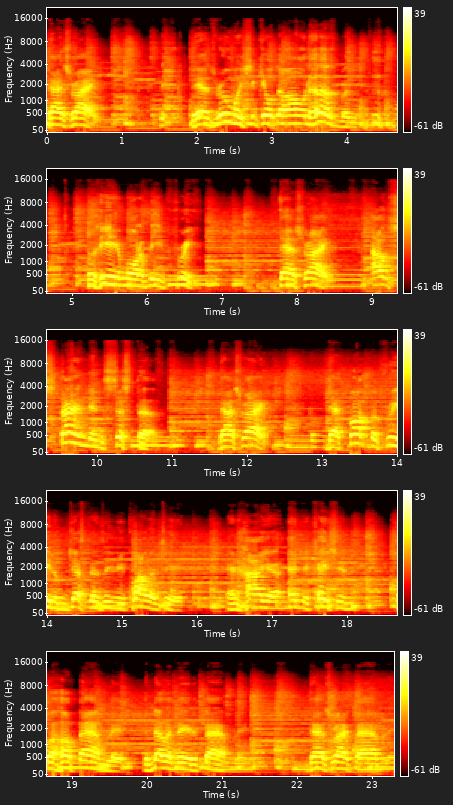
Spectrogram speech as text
That's right. There's rumors she killed her own husband because he didn't want to be free. That's right. Outstanding sister. That's right. That fought for freedom, justice, and equality, and higher education for her family, the melanated family. That's right, family.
